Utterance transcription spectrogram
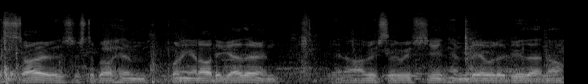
a star. It was just about him putting it all together and you know, obviously we've seen him be able to do that now.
